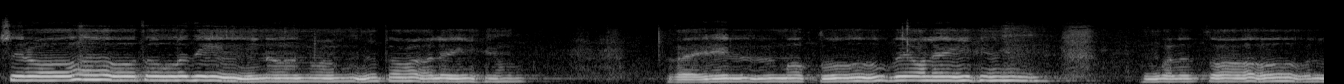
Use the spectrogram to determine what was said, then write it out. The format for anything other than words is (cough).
صراط الذين أنعمت عليهم غير المغضوب عليهم ولا الضالين.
